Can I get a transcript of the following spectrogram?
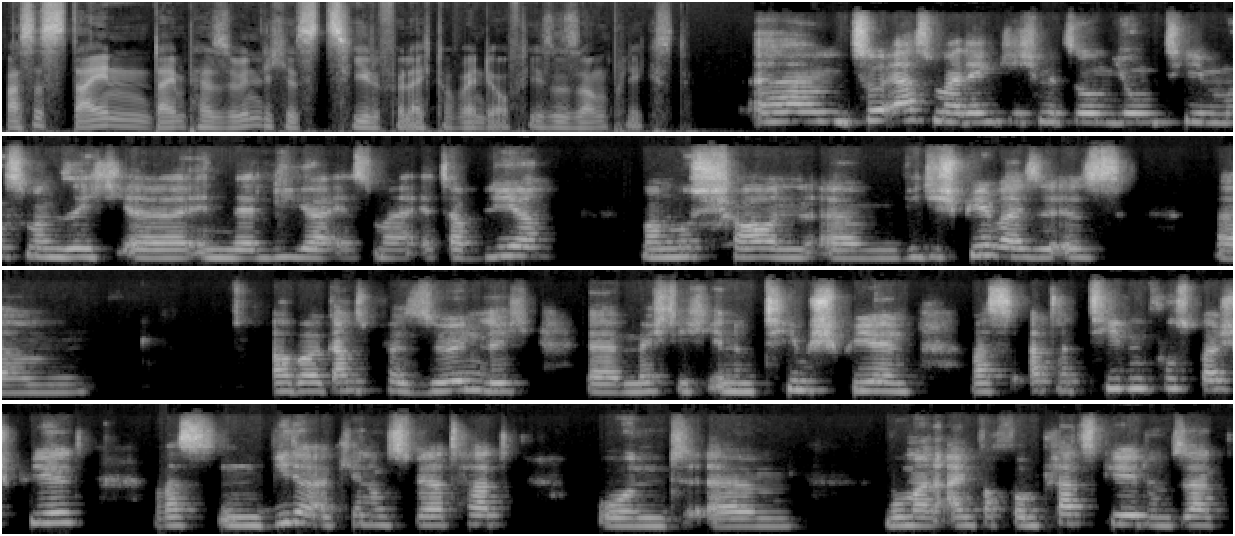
Was ist dein, dein persönliches Ziel, vielleicht auch wenn du auf die Saison blickst? Ähm, zuerst mal denke ich, mit so einem jungen Team muss man sich äh, in der Liga erstmal etablieren. Man muss schauen, ähm, wie die Spielweise ist. Ähm, aber ganz persönlich äh, möchte ich in einem Team spielen, was attraktiven Fußball spielt, was einen Wiedererkennungswert hat und ähm, wo man einfach vom Platz geht und sagt,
